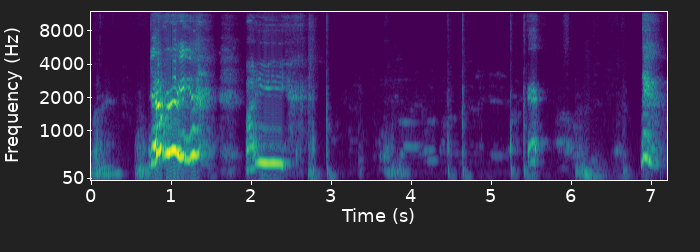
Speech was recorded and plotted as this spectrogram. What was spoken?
Bye.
